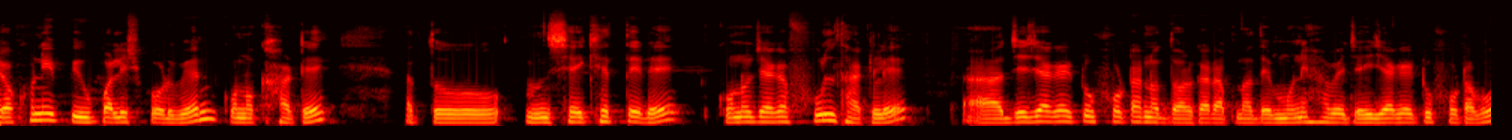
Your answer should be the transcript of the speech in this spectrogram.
যখনই পিউ পালিশ করবেন কোনো খাটে তো সেই ক্ষেত্রে কোনো জায়গা ফুল থাকলে যে জায়গায় একটু ফোটানোর দরকার আপনাদের মনে হবে যে এই জায়গায় একটু ফোটাবো,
